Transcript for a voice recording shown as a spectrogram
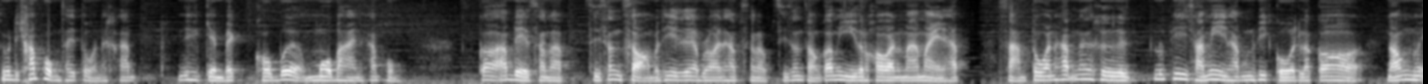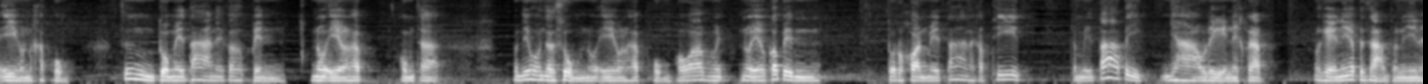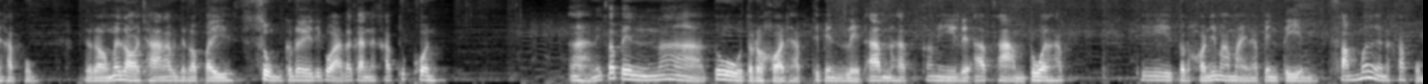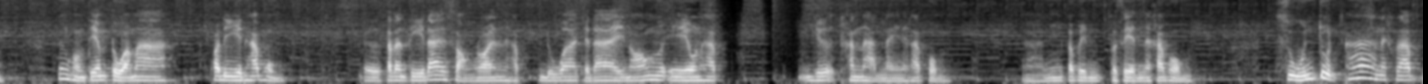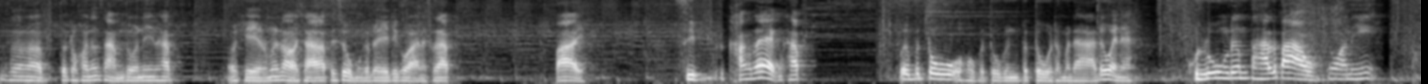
สวัสดีครับผมไทโตนะครับ นี่คือเกม Back Cover Mobile นะครับผม ก็อัปเดตสำหรับซีซั่น2ไปที่เรียบร้อยนะครับสำหรับซีซั่น2ก็มีตัวละครมาใหม่นะครับ 3 ตัวนะครับ นั่นก็คือรุ่นพี่ชามี่นะครับรุ่นพี่โกดแล้วก็น้องโนเอลนะครับผม ซึ่งตัวเมตาเนี่ยก็เป็นโนเอลครับ ผมจะวันนี้ผมจะสุ่มโนเอลนะครับผมเพราะว่าโนเอลก็เป็นตัวละครเมตานะครับที่จะเมตาไปอีกยาวเลยนะครับ โอเคนี่เป็น 3 ตัวนี้นะครับผม ดี๋ยวเราไม่รอช้านะเดี๋ยวเราไปสุ่มกันเลยดีกว่าแล้วกันนะครับ ทุกคน อ่านี่ก็เป็นหน้าตู้ตัวละครครับที่เป็นเลดอัพนะครับ ก็มีเลดอัพ3ตัวนะครับ ที่ตัวละครที่มาใหม่นะเป็นทีมซัมเมอร์นะครับผม ซึ่งผมเตรียมตั๋วมาพอดีนะครับผมเออการันตีได้ 200 นะครับ ดูว่าจะได้น้องเอลนะครับ เยอะขนาดไหนนะครับผมอ่านี่ก็เป็นเปอร์เซ็นต์นะครับผม 0.5 นะครับสำหรับตัวละครทั้ง 3 ตัวนี้นะครับ โอเค เราไม่รอช้าไปสุ่มกันเลยดีกว่านะครับ ไป10ครั้งแรกนะครับเปิดประตู โอ้โห ประตูเป็นประตูธรรมดาด้วยนะ คุณลุงเริ่มตานหรือเปล่าจังหวะนี้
